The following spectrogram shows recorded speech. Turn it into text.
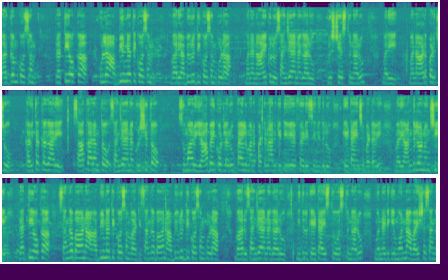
వర్గం కోసం ప్రతి ఒక్క కుల అభ్యున్నతి కోసం వారి అభివృద్ధి కోసం కూడా మన నాయకులు సంజయ్ అన్న గారు కృషి చేస్తున్నారు. మరి మన ఆడపడుచు కవితక్క గారి సహకారంతో సంజయ్ అన్న కృషితో సుమారు యాభై కోట్ల రూపాయలు మన పట్టణానికి టీవీఎఫ్ఐడిసి నిధులు కేటాయించబడ్డవి. మరి అందులో నుంచి ప్రతి ఒక్క సంఘభవన అభ్యున్నతి కోసం వాటి సంఘభవన అభివృద్ధి కోసం కూడా వారు సంజయ్ అన్న గారు నిధులు కేటాయిస్తూ వస్తున్నారు. మొన్నటికి మొన్న వైశ్య సంఘ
